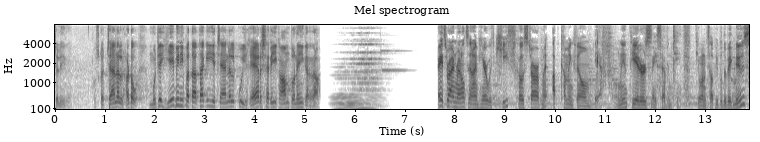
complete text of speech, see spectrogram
چلی گئیں اس کا چینل ہٹو مجھے یہ بھی نہیں پتا تھا کہ یہ چینل کوئی غیر شرعی کام تو نہیں کر رہا Hey, it's Ryan Reynolds, and I'm here with Keith, co star of my upcoming film, If, only in theaters, May 17th. Do you want to tell people the big news?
